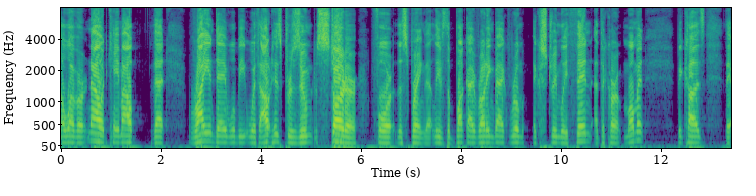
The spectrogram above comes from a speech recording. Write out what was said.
However, now it came out that Ryan Day will be without his presumed starter for the spring. That leaves the Buckeye running back room extremely thin at the current moment because they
